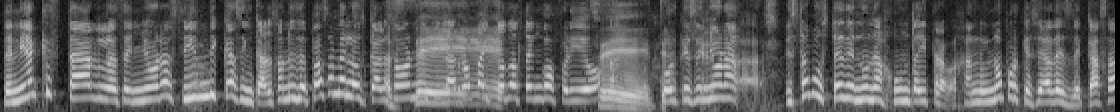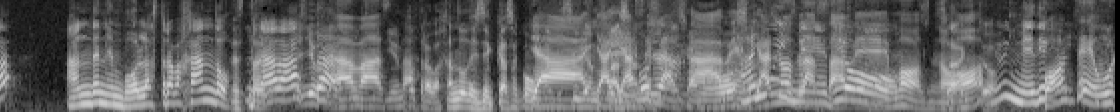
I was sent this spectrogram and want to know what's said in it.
Tenía que estar la señora síndica sin calzones, de pásame los calzones y la ropa y todo tengo frío. Sí, tiene porque que señora, estaba usted en una junta ahí trabajando y no porque sea desde casa, anden en bolas trabajando. Estoy- ya Ya basta. Tiempo trabajando desde casa como Ya, que sigan ya, ya se la cosas. ya nos la medio. sabemos, ¿no? Exacto. Año y medio, Ponte un,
